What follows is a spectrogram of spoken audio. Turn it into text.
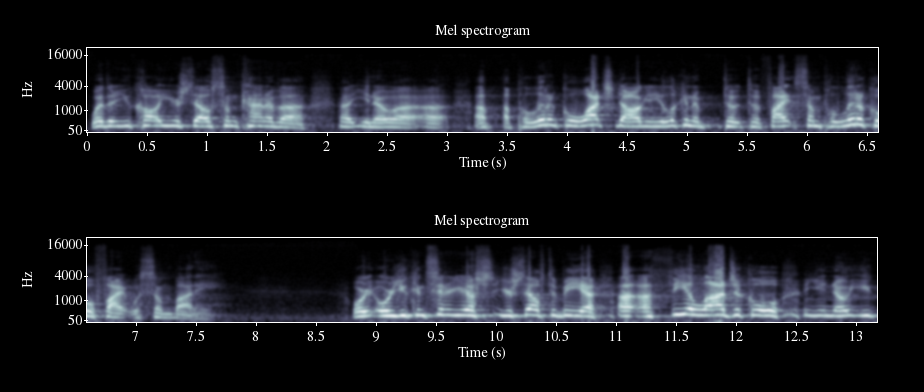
Whether you call yourself some kind of a, a you know, a, a, a, political watchdog and you're looking to, to, to, fight some political fight with somebody. Or, or you consider yourself to be a, a, a theological, you know, you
